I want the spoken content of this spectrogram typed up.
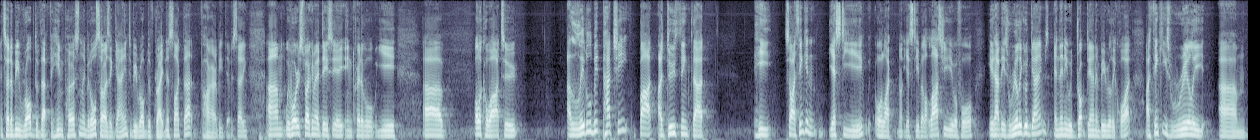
and so to be robbed of that for him personally, but also as a game, to be robbed of greatness like that, far would be devastating. Um, we've already spoken about DCE, incredible year. Uh, Olakau'atu, a little bit patchy, but I do think that he. So I think in yesteryear, or like not yesteryear, but like last year, year before, he would have these really good games, and then he would drop down and be really quiet. I think he's really um,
